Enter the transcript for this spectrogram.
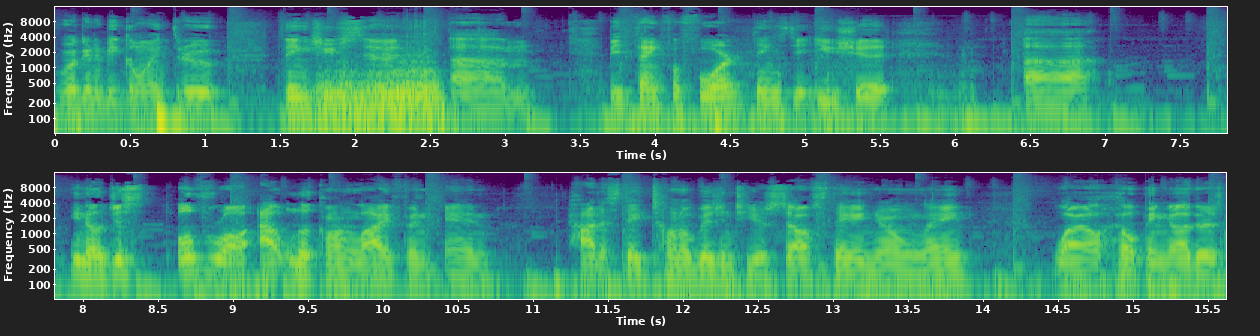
We're going to be going through things you should um, be thankful for, things that you should, uh, you know, just overall outlook on life and, and how to stay tunnel vision to yourself, stay in your own lane while helping others,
